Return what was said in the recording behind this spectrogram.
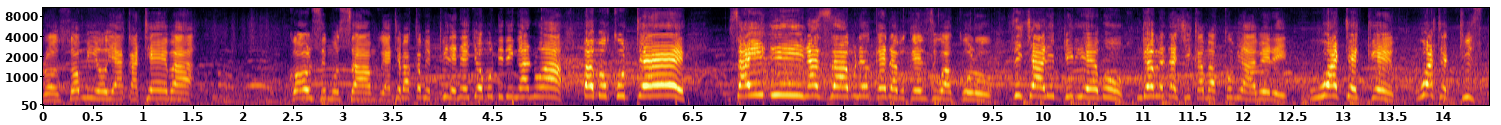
Rosomio yakateeba goals musanvu yatebako emipiira en'egyomudiriŋŋanwa bamukutte saidi nazaamu negenda bugenzi waggulu zikyali bbiri emu ng'ebula eddakiika makumi abiri what a game what a twist.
